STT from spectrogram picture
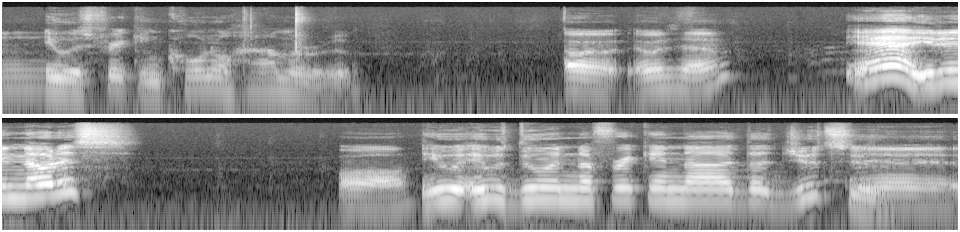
Mm. It was freaking Konohamaru. Oh, it was him. Yeah, you didn't notice? Well. He he was doing the freaking uh, the Yeah, jutsu. yeah, yeah.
